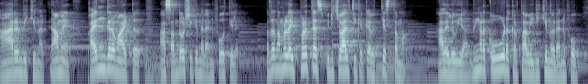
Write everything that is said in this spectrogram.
ആരംഭിക്കുന്ന നാമെ ഭയങ്കരമായിട്ട് ആ സന്തോഷിക്കുന്ന അനുഭവത്തിൽ അത് നമ്മളുടെ ഇപ്പോഴത്തെ സ്പിരിച്വാലിറ്റിക്കൊക്കെ വ്യത്യസ്തമാണ് ഹാലലൂയ നിങ്ങളുടെ കൂടെ കർത്താവ് ഇരിക്കുന്ന ഒരു അനുഭവം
